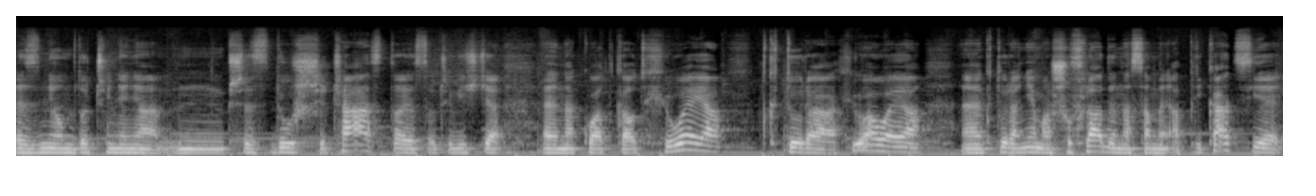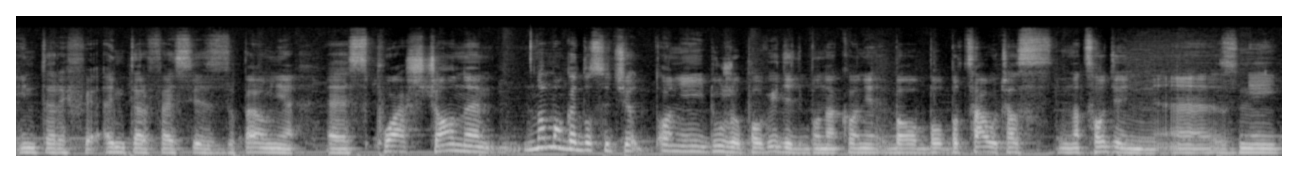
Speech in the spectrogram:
z nią do czynienia mm, przez dłuższy czas. To jest oczywiście e, nakładka od Huawei'a, która Huawei'a, e, która nie ma szuflady na same aplikacje, interfe- interfejs jest zupełnie e, spłaszczony. No mogę dosyć o, niej dużo powiedzieć, bo, na konie, bo, bo, bo cały czas na co dzień e, z niej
